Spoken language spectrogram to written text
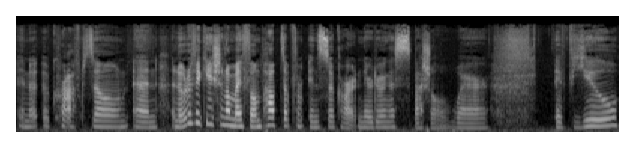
in a, craft zone and a notification on my phone popped up from Instacart and they're doing a special where if you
